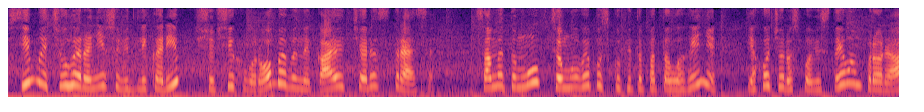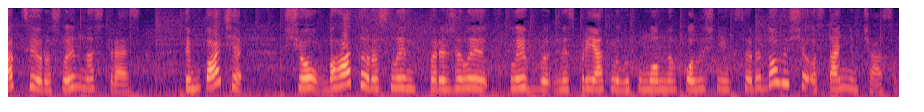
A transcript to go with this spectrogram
Всі ми чули раніше від лікарів, що всі хвороби виникають через стреси. Саме тому в цьому випуску фітопатологині я хочу розповісти вам про реакцію рослин на стрес. Тим паче, що багато рослин пережили вплив несприятливих умов навколишнього середовища останнім часом.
